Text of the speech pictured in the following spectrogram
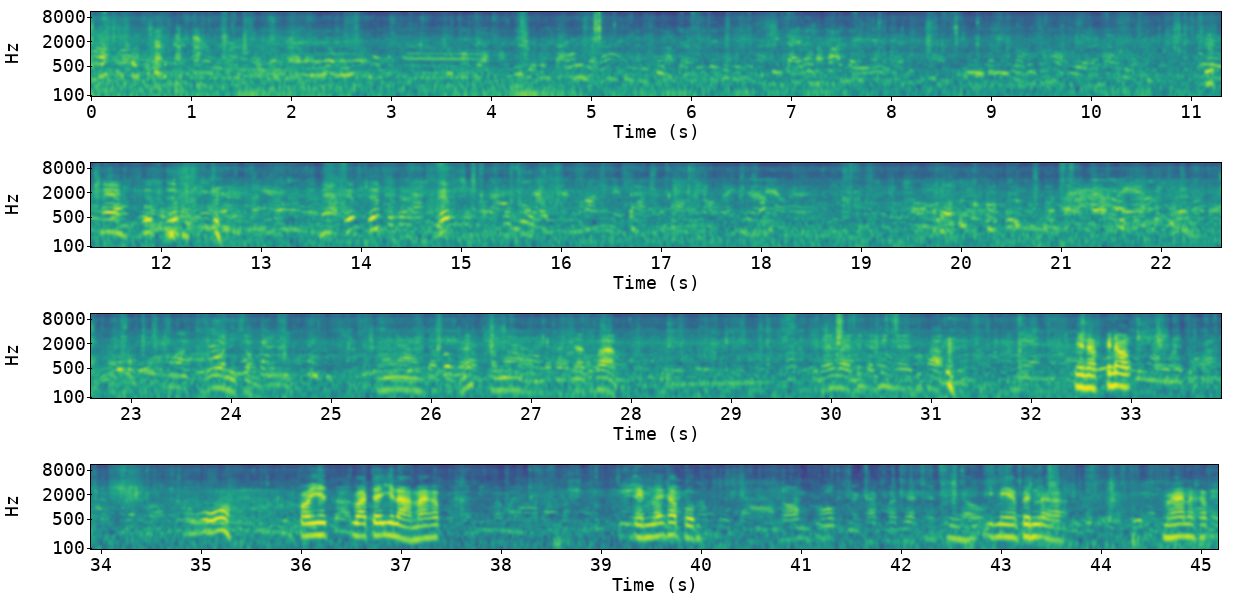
อึบแม่อึบอึบ แม่อึ๊บอึ๊บอึ๊บรู้ว่านี่ส่งไปงานจะนะทำงานยาสุภาพกินได้ไหมเป็นแอดมินในสุภาพนี่นะพี่น้องโอ้พออีว่าแต่อีหลามาครับ เต็มเลยครับผม น้องครบนะครับมาแทนแอดมินเราอีเมลเพิ่นอ่ามานะครับ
